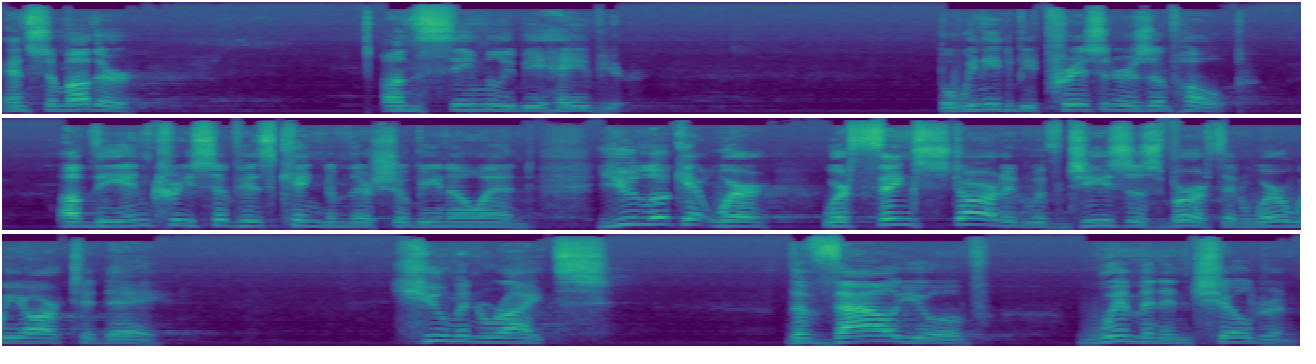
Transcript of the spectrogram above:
and some other unseemly behavior. But we need to be prisoners of hope. Of the increase of his kingdom, there shall be no end. You look at where, where things started with Jesus' birth and where we are today human rights, the value of women and children.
